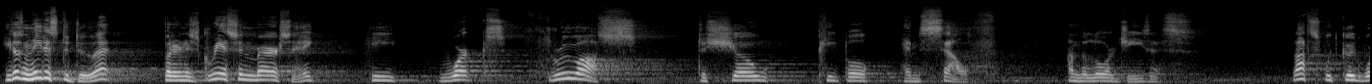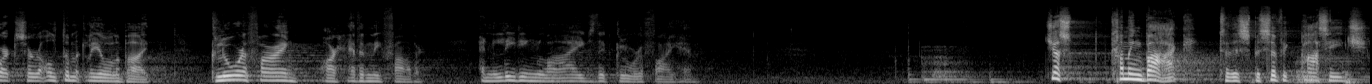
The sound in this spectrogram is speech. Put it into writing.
He doesn't need us to do it, but in His grace and mercy, He works through us to show people Himself and the Lord Jesus. That's what good works are ultimately all about glorifying our Heavenly Father and leading lives that glorify Him. Just coming back to the specific passage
